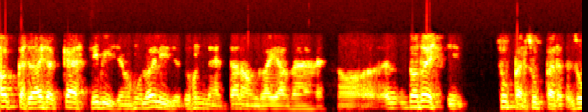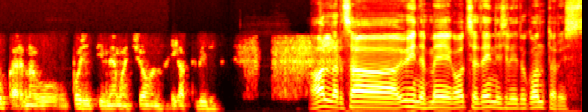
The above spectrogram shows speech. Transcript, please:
hakkas asjad käest libisema, mul oli see tunne, et täna on Kaia päev, et no, no tõesti super, super, super nagu positiivne emotsioon igatepidi Allar, sa ühined meiega otse Tenniseliidu kontoris,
